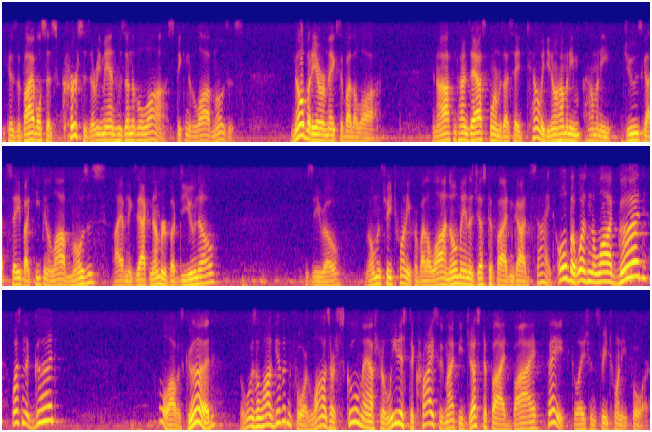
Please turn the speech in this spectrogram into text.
Because the Bible says, curses every man who's under the law, speaking of the law of Moses. Nobody ever makes it by the law. And I oftentimes ask Mormons, I say, tell me, do you know how many, how many Jews got saved by keeping the law of Moses? I have an exact number, but do you know? Zero. Romans 3.20, for by the law no man is justified in God's sight. Oh, but wasn't the law good? Wasn't it good? Oh, the law was good. But what was the law given for? The law is our schoolmaster, lead us to Christ. We might be justified by faith. Galatians 3.24.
